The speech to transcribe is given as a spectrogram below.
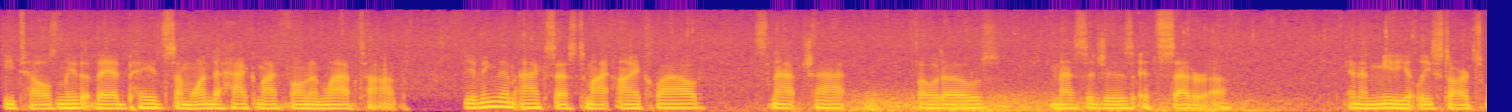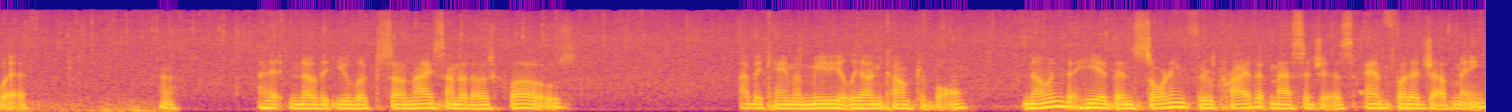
He tells me that they had paid someone to hack my phone and laptop, giving them access to my iCloud, Snapchat, photos, messages, etc. And immediately starts with, huh, I didn't know that you looked so nice under those clothes. I became immediately uncomfortable, knowing that he had been sorting through private messages and footage of me,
